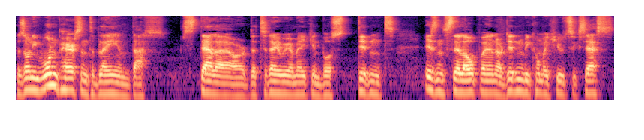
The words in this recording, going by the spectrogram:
there's only one person to blame that Stella or the Today We Are Making bus didn't isn't still open or didn't become a huge success,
